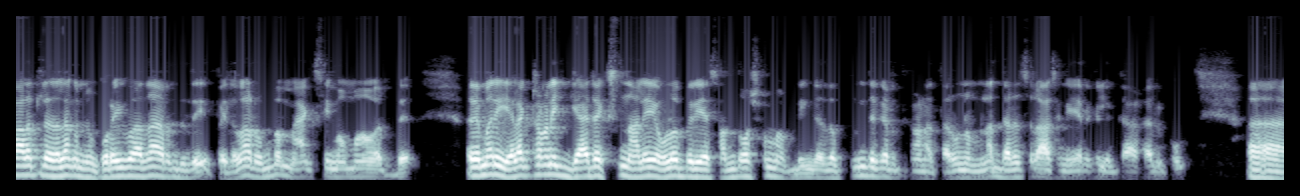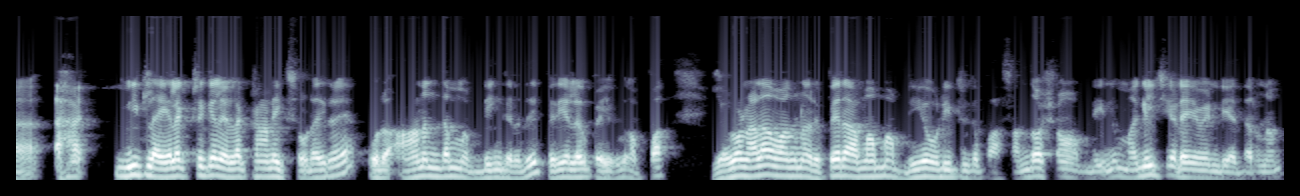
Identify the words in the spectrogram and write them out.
காலத்தில் இதெல்லாம் கொஞ்சம் குறைவாக தான் இருந்தது. இப்போ இதெல்லாம் ரொம்ப மேக்ஸிமமாக வருது. அதே மாதிரி எலக்ட்ரானிக் கேஜெட்ஸ்னாலே எவ்வளோ பெரிய சந்தோஷம் அப்படிங்கிறத புரிந்துக்கிறதுக்கான தருணம்லாம் தனுசு ராசி இருக்கும். வீட்டில் எலக்ட்ரிக்கல் எலக்ட்ரானிக்ஸோட ஒரு ஆனந்தம் அப்படிங்கிறது பெரிய அளவு கை கொடுக்கும் அப்பா எவ்வளோ நாளாக வாங்கினோம் ரிப்பேர் ஆகாமல் அப்படியே ஓடிட்டு இருக்கப்பா. சந்தோஷம் அப்படின்னு மகிழ்ச்சி அடைய வேண்டிய தருணம்.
